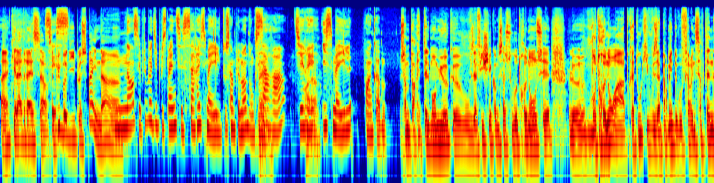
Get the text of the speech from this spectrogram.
hein. Quelle adresse? C'est- plus Body Plus Mind. Hein. Non, c'est plus Body Plus Mind, c'est Sarah Ismail, tout simplement. Donc Ouais. sarah-ismail.com. Ça me paraît tellement mieux que vous vous affichez comme ça sous votre nom. C'est votre nom, après tout, qui vous a permis de vous faire une certaine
